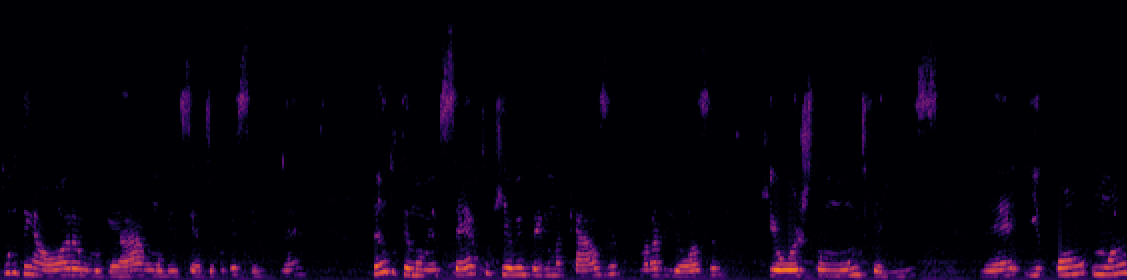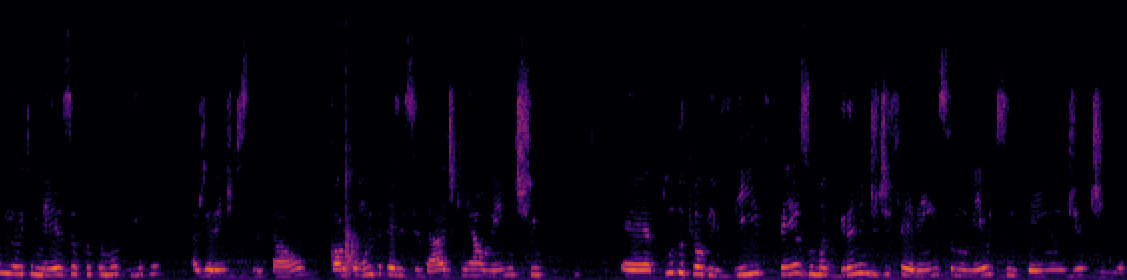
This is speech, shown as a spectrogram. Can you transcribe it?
tudo tem a hora, o lugar, o momento certo de acontecer, né? Tanto tem o momento certo que eu entrei numa casa maravilhosa, que hoje estou muito feliz, né? E com um ano e oito meses eu fui promovida a gerente distrital. Falo com muita felicidade que realmente é, tudo que eu vivi fez uma grande diferença no meu desempenho no dia a dia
